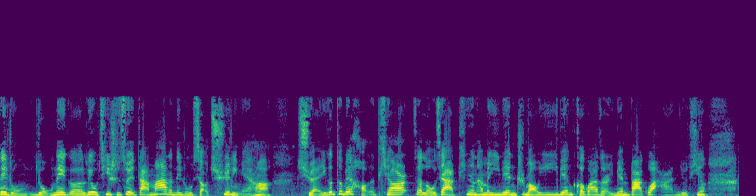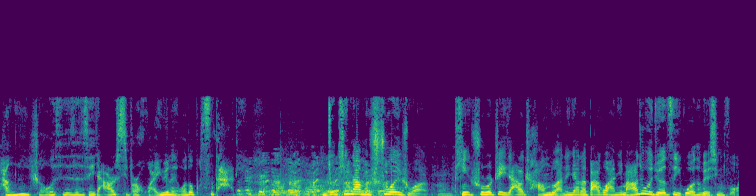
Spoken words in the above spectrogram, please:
那种有那个六七十岁大妈的那种小区里面哈，选一个特别好的天儿，在楼下听着他们一边织毛衣一边嗑瓜子一边八卦啊，你就听啊，我跟你说，谁谁谁家儿媳妇怀孕了，我都不是他的，你就听他们说一说，嗯，听说说这家的长短，那家的八卦，你马上就会觉得自己过得特别幸福。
